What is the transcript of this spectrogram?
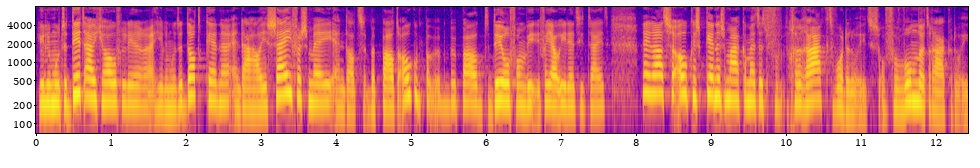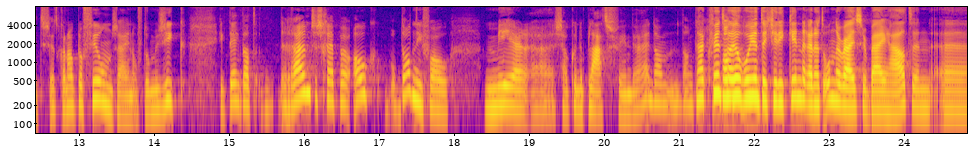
jullie moeten dit uit je hoofd leren, jullie moeten dat kennen en daar haal je cijfers mee en dat bepaalt ook een bepaald deel van, van jouw identiteit. Nee, laat ze ook eens kennis maken met het geraakt worden door iets of verwonderd raken door iets. Het kan ook door film zijn of door muziek. Ik denk dat ruimte scheppen ook op dat niveau meer uh, zou kunnen plaatsvinden. Hè, dan, dan nou, ik vind het wel heel boeiend dat je die kinderen en het onderwijs erbij haalt. En, uh,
